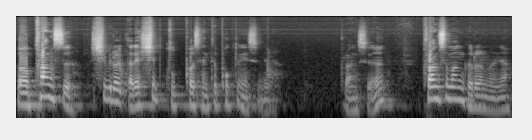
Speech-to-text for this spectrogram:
어, 프랑스 11월 달에 19% 폭등했습니다. 프랑스. 프랑스만 그러느냐?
